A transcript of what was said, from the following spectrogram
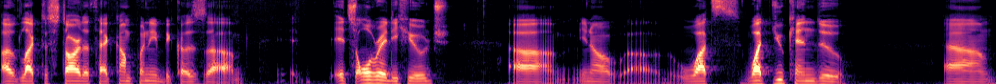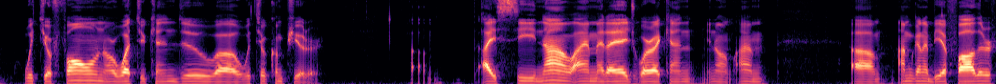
I would like to start a tech company because um, it's already huge um, you know, uh, what's what you can do um, with your phone or what you can do uh, with your computer. Um, I see now I'm at an age where I can, you know, I'm um, I'm gonna be a father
